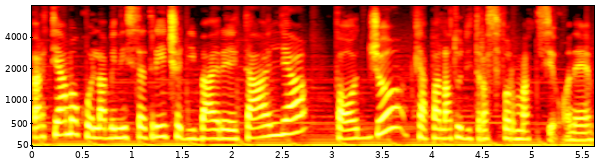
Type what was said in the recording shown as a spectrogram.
Partiamo con l'amministratrice di Bayer Italia, Poggio, che ha parlato di trasformazione.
